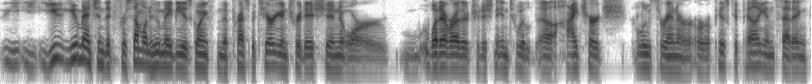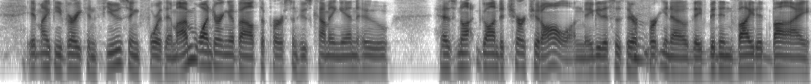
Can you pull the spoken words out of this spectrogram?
You you mentioned that for someone who maybe is going from the Presbyterian tradition or whatever other tradition into a, a high church Lutheran or, or, Episcopalian setting, it might be very confusing for them. I'm wondering about the person who's coming in who has not gone to church at all, and maybe this is their mm. first, you know they've been invited by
